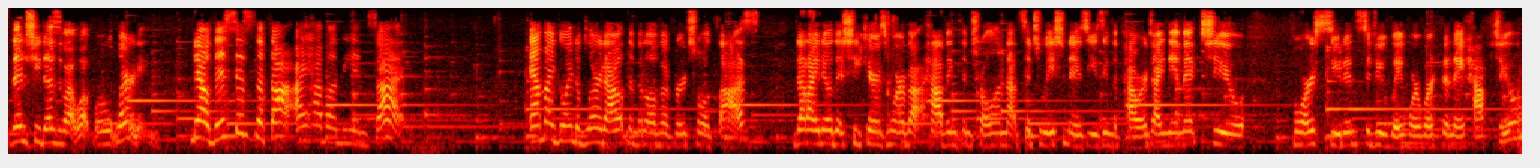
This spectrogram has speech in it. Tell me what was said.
than she does about what we're learning. Now, this is the thought I have on the inside. Am I going to blurt out in the middle of a virtual class that I know that she cares more about having control in that situation is using the power dynamic to force students to do way more work than they have to?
